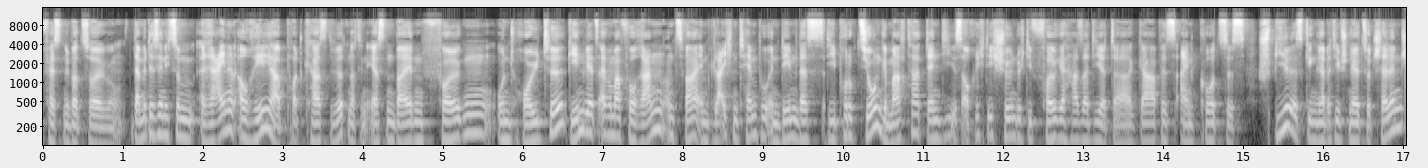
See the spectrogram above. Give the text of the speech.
festen Überzeugung. Damit es ja nicht zum reinen Aurea-Podcast wird nach den ersten beiden Folgen und heute gehen wir jetzt einfach mal voran und zwar im gleichen Tempo, in dem das die Produktion gemacht hat, denn die ist auch richtig schön durch die Folge hasardiert. Da gab es ein kurzes Spiel, es ging relativ schnell zur Challenge,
